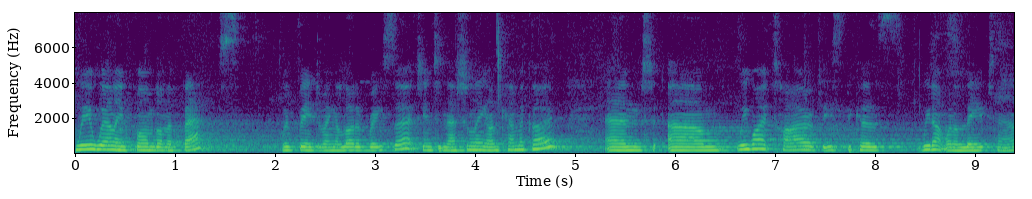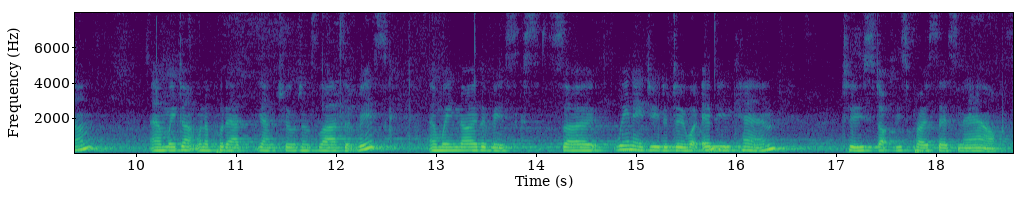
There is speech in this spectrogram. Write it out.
We're well informed on the facts. We've been doing a lot of research internationally on Cameco, and um, we won't tire of this because we don't want to leave town and we don't want to put our young children's lives at risk, and we know the risks. So we need you to do whatever you can to stop this process now.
